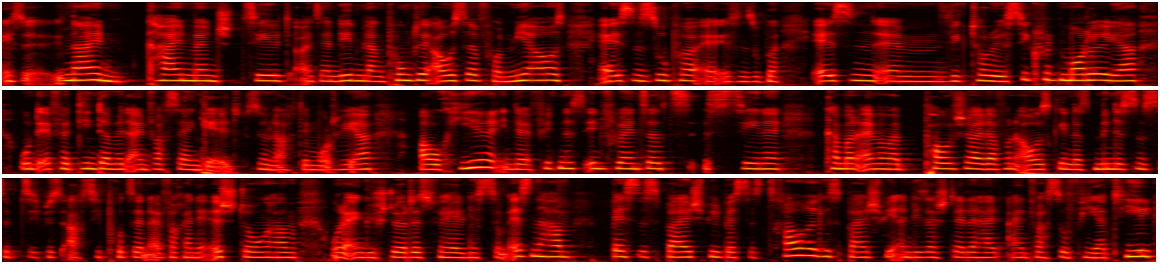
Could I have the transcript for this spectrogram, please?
also, nein, kein Mensch zählt sein Leben lang Punkte, außer von mir aus. Er ist ein super, er ist ein super, er ist ein ähm, Victoria's Secret Model, ja, und er verdient damit einfach sein Geld, so nach dem Motto, ja. Auch hier in der Fitness-Influencer-Szene kann man einfach mal pauschal davon ausgehen, dass mindestens 70 bis 80 Prozent einfach eine Essstörung haben und ein gestörtes Verhältnis zum Essen haben. Bestes Beispiel, bestes trauriges Beispiel an dieser Stelle halt einfach Sophia Thiel,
